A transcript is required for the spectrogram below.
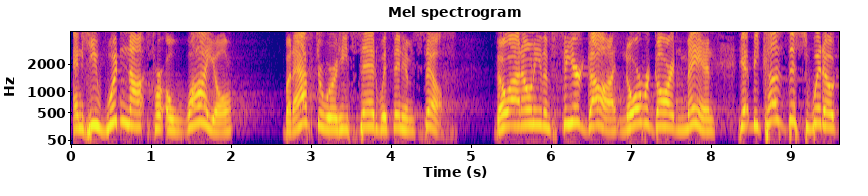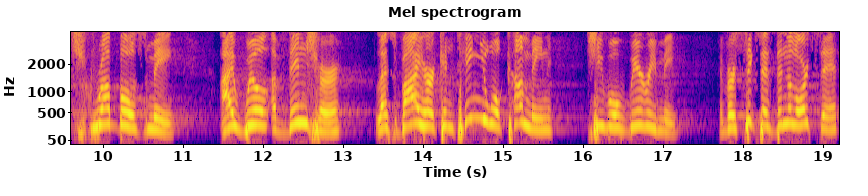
And he would not for a while, but afterward he said within himself, though I don't even fear God nor regard man, yet because this widow troubles me, I will avenge her lest by her continual coming she will weary me. And verse 6 says, Then the Lord said,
